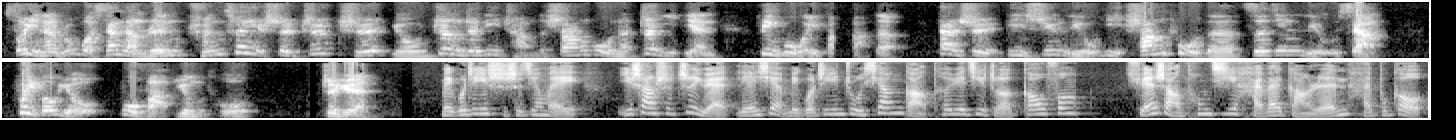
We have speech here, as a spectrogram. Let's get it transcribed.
所以呢，如果香港人纯粹是支持有政治立场的商户呢，这一点并不违法的。但是必须留意商铺的资金流向会否有不法用途。志远，美国之音实时经纬，以上是志远连线美国之音驻香港特约记者高峰。悬赏通缉海外港人还不够。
